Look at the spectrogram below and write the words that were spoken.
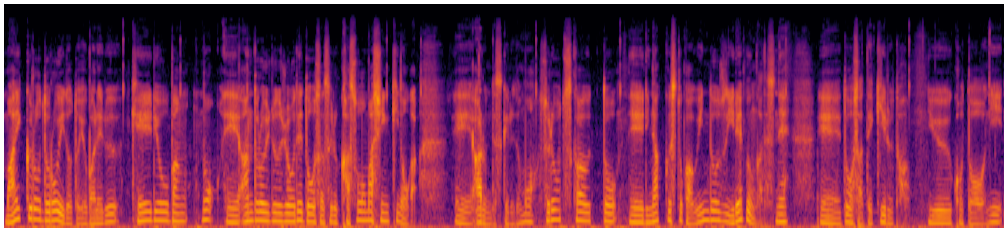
マイクロドロイドと呼ばれる軽量版の、えー、Android 上で動作する仮想マシン機能が、えー、あるんですけれども、それを使うと、えー、Linux とか Windows 11がですね、えー、動作できるということに、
